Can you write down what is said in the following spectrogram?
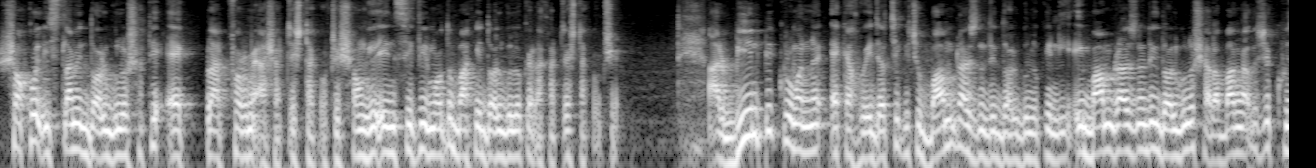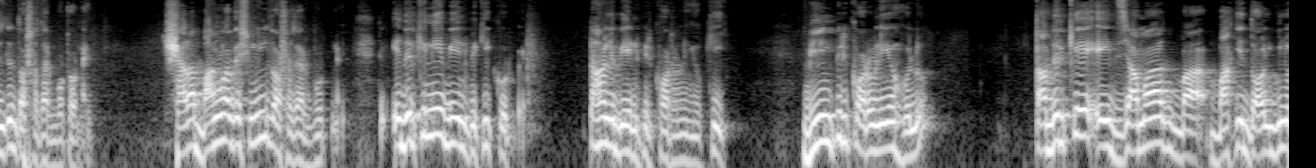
সকল ইসলামিক দলগুলোর সাথে এক প্ল্যাটফর্মে আসার চেষ্টা করছে। সঙ্গে এনসিপির মতো বাকি দলগুলোকে রাখার চেষ্টা করছে। আর বিএনপি ক্রমান্বয়ে একা হয়ে যাচ্ছে কিছু বাম রাজনৈতিক দলগুলোকে নিয়ে। এই বাম রাজনৈতিক দলগুলো সারা বাংলাদেশে খুঁজতে দশ হাজার ভোটও নাই সারা বাংলাদেশ মিলে দশ হাজার ভোট নেই তো এদেরকে নিয়ে বিএনপি কি করবে? তাহলে বিএনপির করণীয় কি? বিএনপির করণীয় হলো তাদেরকে এই জামাত বা বাকি দলগুলো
